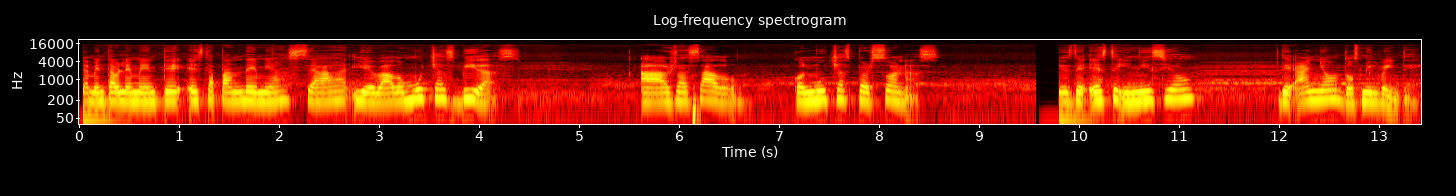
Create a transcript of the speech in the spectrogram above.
Lamentablemente esta pandemia se ha llevado muchas vidas, ha arrasado con muchas personas desde este inicio de año 2020.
